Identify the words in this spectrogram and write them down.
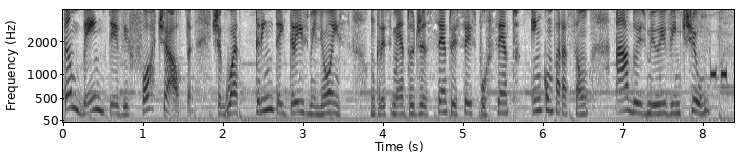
também teve forte alta. Chegou a 33 milhões, um crescimento de 106% em comparação a 2021.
